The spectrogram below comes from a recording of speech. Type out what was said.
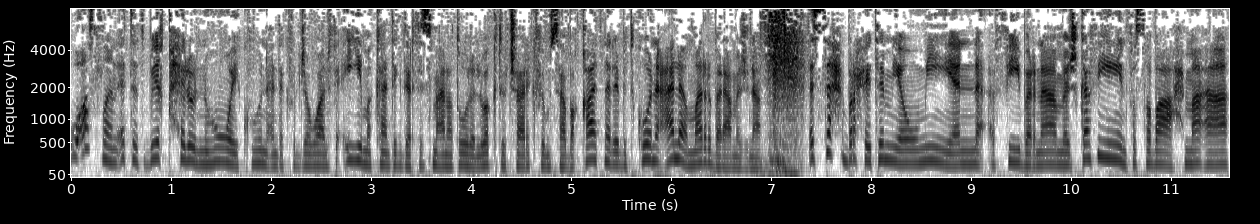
واصلا التطبيق حلو إنه هو يكون عندك في الجوال في أي مكان تقدر تسمعنا طول الوقت وتشارك في مسابقاتنا اللي بتكون على مر برامجنا. السحب راح يتم يوميا في برنامج كافيين في الصباح مع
